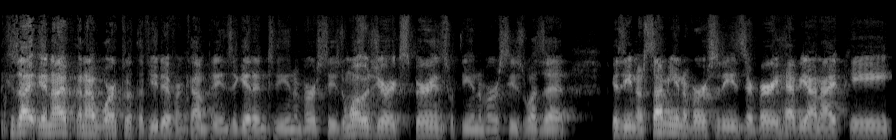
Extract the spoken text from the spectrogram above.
because uh, I and I've and I've worked with a few different companies to get into the universities. And what was your experience with the universities? Was it because you know some universities they're very heavy on IP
